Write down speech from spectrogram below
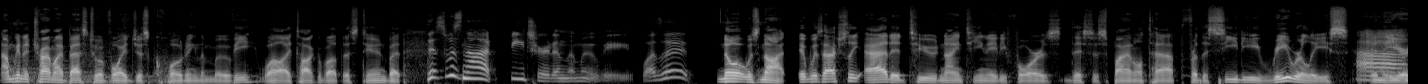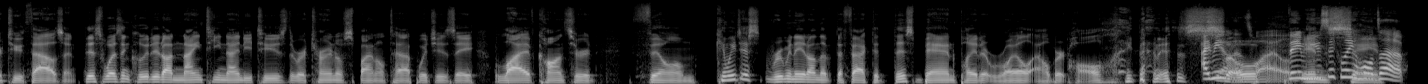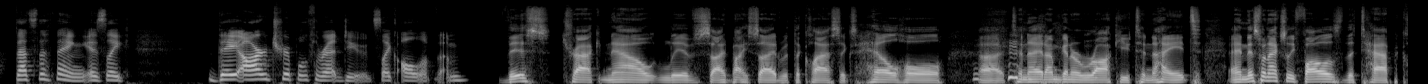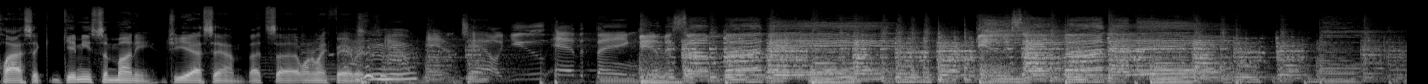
I'm going to try my best to avoid just quoting the movie while I talk about this tune, but This was not featured in the movie, was it? No, it was not. It was actually added to 1984's This Is Spinal Tap for the CD re release in the Ah. year 2000. This was included on 1992's The Return of Spinal Tap, which is a live concert film. Can we just ruminate on the, the fact that this band played at Royal Albert Hall? Like, that is I mean- so that's wild. They musically hold up. That's the thing. Is like they are triple threat dudes, like all of them. This track now lives side by side with the classics Hellhole, uh, Tonight I'm Gonna Rock You Tonight. And this one actually follows the tap classic Gimme Some Money, GSM. That's uh, one of my favorites. and tell you everything. Give me some money. Give me some money.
